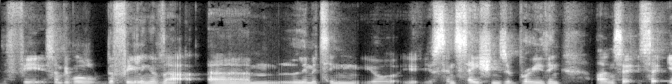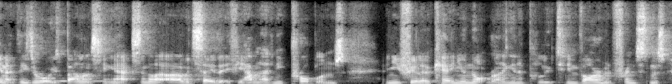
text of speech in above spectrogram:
the fe- some people the feeling of that um, limiting your your sensations of breathing, and so, so, you know these are always balancing acts. And I, I, would say that if you haven't had any problems and you feel okay and you're not running in a polluted environment, for instance,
